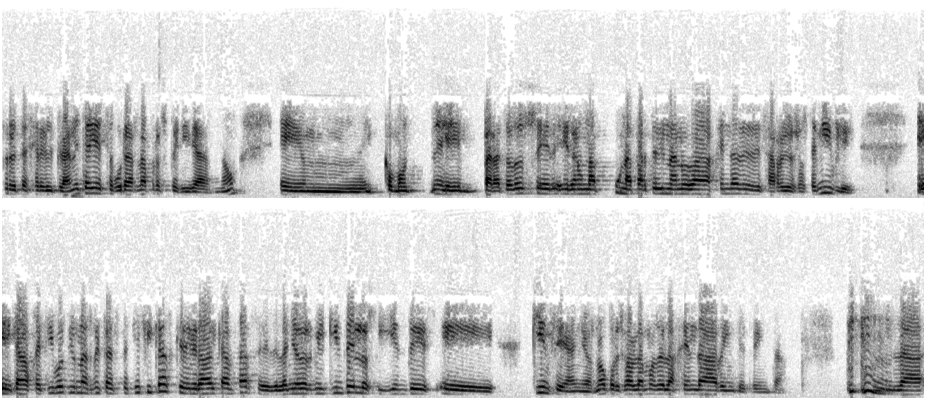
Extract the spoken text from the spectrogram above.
proteger el planeta y asegurar la prosperidad, ¿no? Em, como para todos er, era una, una, parte de una nueva agenda de desarrollo sostenible. cada objetivo tiene unas metas específicas que deberá alcanzarse desde el año 2015 en los siguientes 15 años, ¿no? Por eso hablamos de la Agenda 2030. la,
